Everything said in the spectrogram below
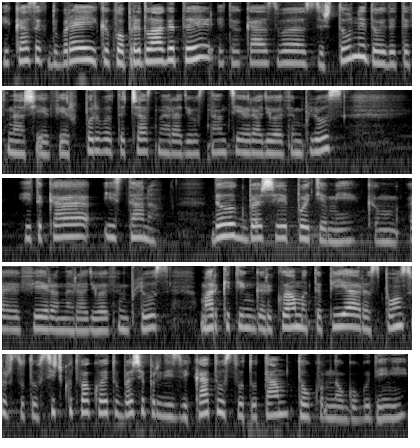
и казах, добре, и какво предлагате? И той казва, защо не дойдете в нашия ефир, в първата част на радиостанция Радио FM+. И така и стана. Дълъг беше пътя ми към ефира на Радио FM+, маркетинга, рекламата, пиара, спонсорството, всичко това, което беше предизвикателството там толкова много години,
